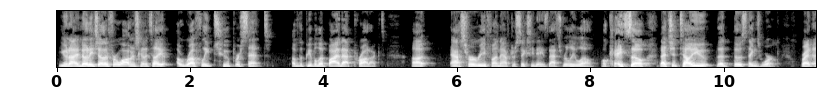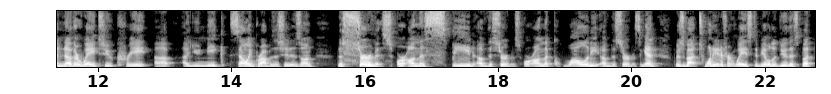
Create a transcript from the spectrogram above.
you and I have known each other for a while, I'm just going to tell you, a roughly two percent of the people that buy that product uh, ask for a refund after 60 days. That's really low. Okay. So that should tell you that those things work, right? Another way to create a, a unique selling proposition is on the service or on the speed of the service or on the quality of the service. Again, there's about 20 different ways to be able to do this, but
